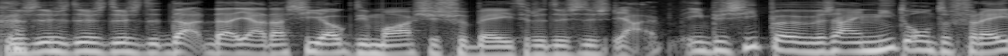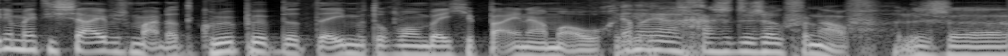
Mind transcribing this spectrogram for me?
dus, dus, dus, dus da, da, ja, daar zie je ook die marges verbeteren. Dus, dus ja, in principe, we zijn niet ontevreden met die cijfers. Maar dat Grubhub, dat deed me toch wel een beetje pijn aan mijn ogen. Ja, maar ja, daar gaan ze dus ook vanaf. Dus... Uh...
